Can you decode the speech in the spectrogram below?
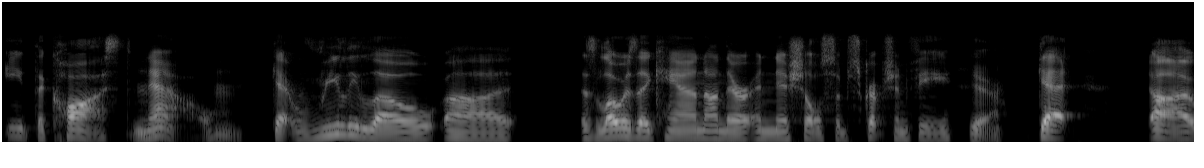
eat the cost now, Mm. get really low, uh, as low as they can on their initial subscription fee, Yeah. get uh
